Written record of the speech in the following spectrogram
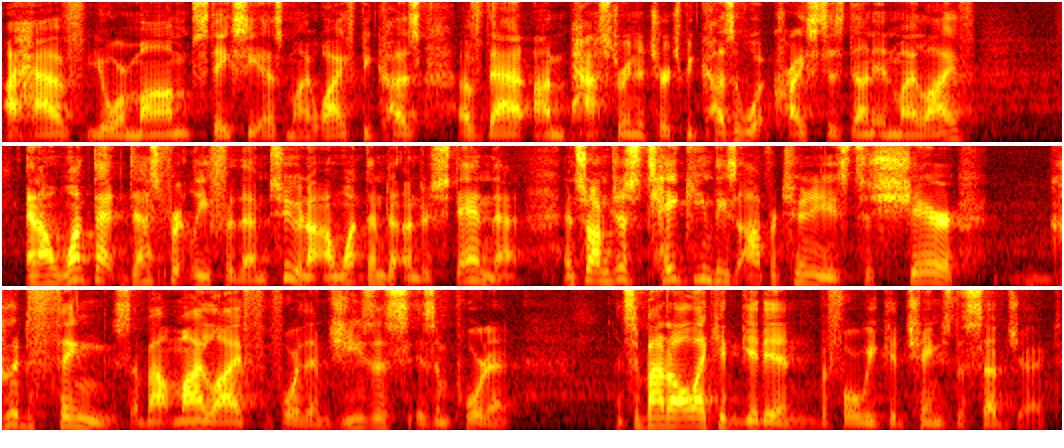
I have your mom, Stacy, as my wife. Because of that, I'm pastoring a church. Because of what Christ has done in my life. And I want that desperately for them too. And I want them to understand that. And so I'm just taking these opportunities to share good things about my life for them. Jesus is important. It's about all I could get in before we could change the subject.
